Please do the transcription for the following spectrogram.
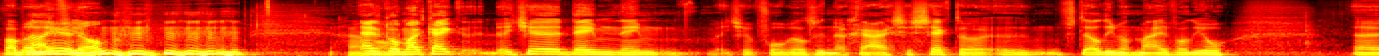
Waar blijf wanneer je? dan? En klopt, maar kijk, weet je, neem, neem weet je, voorbeeld in de agrarische sector. Eh, vertelde iemand mij van, joh, eh,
